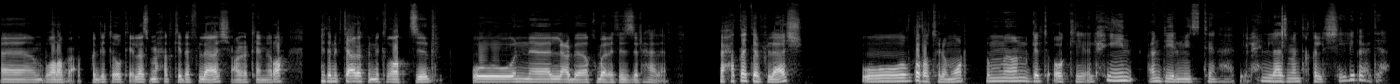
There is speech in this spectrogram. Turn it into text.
آه ورا بعض. فقلت okay لازم أحط كذا فلاش على الكاميرا بحيث إنك تعرف إنك ضغطت زر وإن اللعبة اقبلت الزر هذا. فحطيت الفلاش وضبطت الأمور ثم قلت okay الحين عندي الميزتين هذه. الحين لازم أنتقل للشيء اللي بعده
